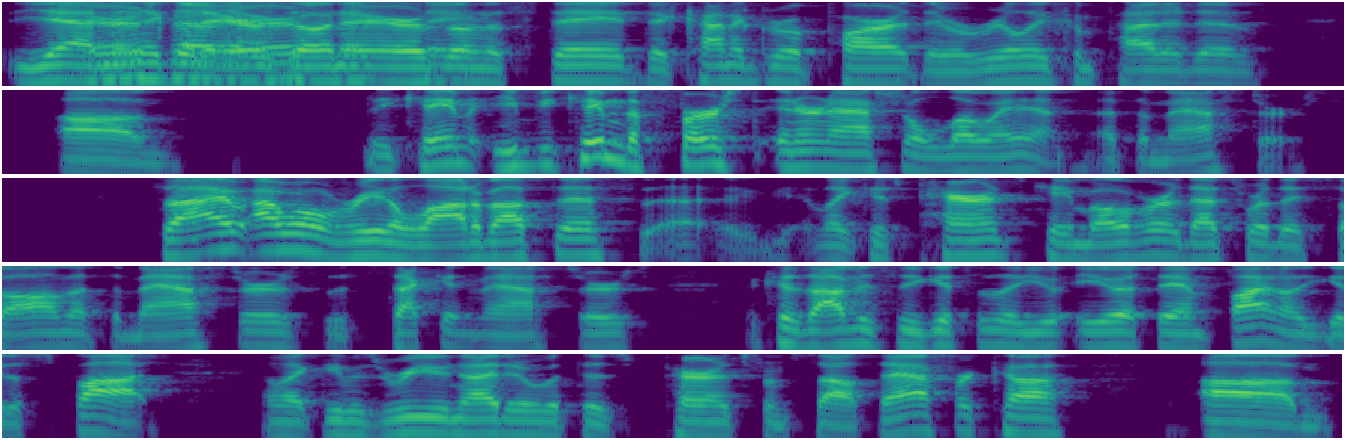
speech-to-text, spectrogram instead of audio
yeah, and then they go to Arizona, Arizona, Arizona Arizona State. They kind of grew apart. They were really competitive. Um, he came he became the first international low am at the Masters. So I, I won't read a lot about this. Uh, like his parents came over. That's where they saw him at the Masters, the second Masters, because obviously you get to the U- USAM final, you get a spot. And like he was reunited with his parents from South Africa. Um,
